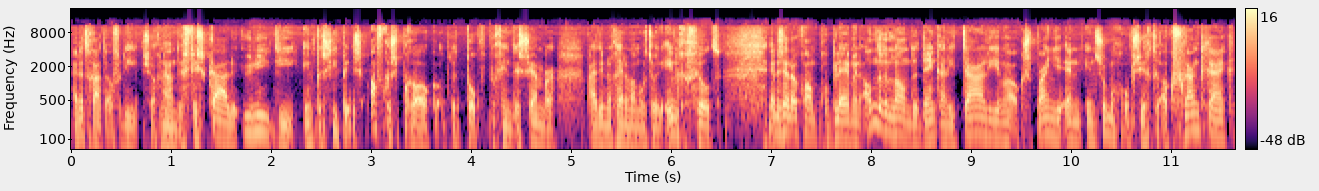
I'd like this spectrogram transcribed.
En dat gaat over die zogenaamde fiscale unie... die in principe is afgesproken op de top begin december... maar die nog helemaal moet worden ingevuld. En er zijn ook gewoon problemen in andere landen. Denk aan Italië, maar ook Spanje en in sommige opzichten ook Frankrijk.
